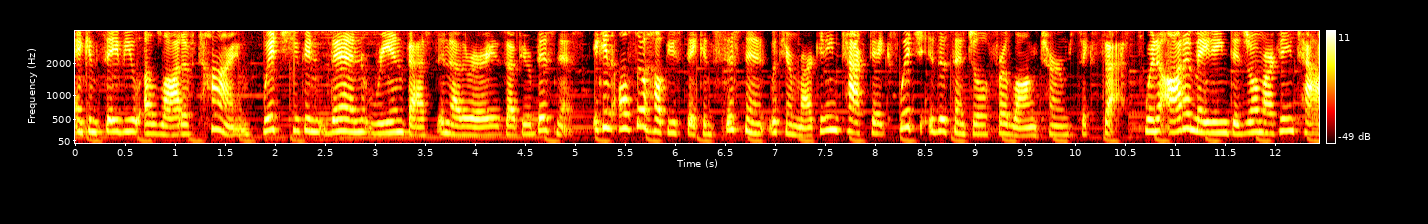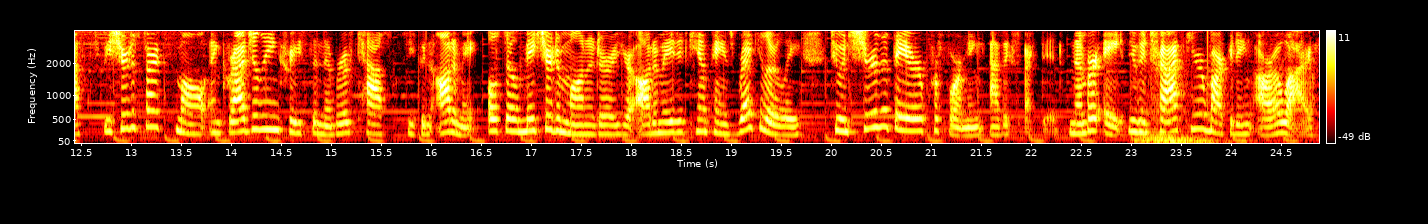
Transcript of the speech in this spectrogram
and can save you a lot of time, which you can then reinvest invest in other areas of your business. It can also help you stay consistent with your marketing tactics, which is essential for long term success. When automating digital marketing tasks, be sure to start small and gradually increase the number of tasks you can automate. Also, make sure to monitor your automated campaigns regularly to ensure that they are performing as expected. Number eight, you can track your marketing ROI.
